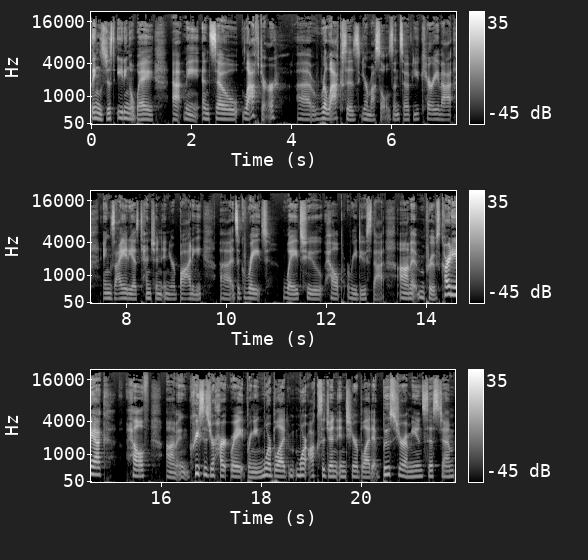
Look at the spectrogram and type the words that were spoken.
things just eating away at me. And so laughter uh, relaxes your muscles. And so, if you carry that anxiety as tension in your body, uh, it's a great way to help reduce that. Um, it improves cardiac health, um, increases your heart rate, bringing more blood, more oxygen into your blood. It boosts your immune system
